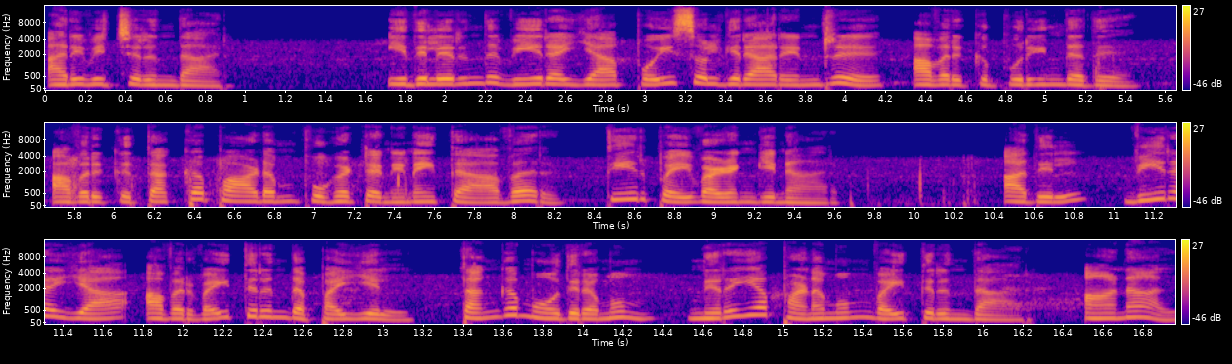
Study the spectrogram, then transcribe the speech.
அறிவிச்சிருந்தார். இதிலிருந்து வீரையா பொய் சொல்கிறார் என்று அவருக்கு புரிந்தது. அவருக்கு தக்க பாடம் புகட்ட நினைத்த அவர் தீர்ப்பை வழங்கினார். அதில் வீரையா அவர் வைத்திருந்த பையில் தங்க மோதிரமும் நிறைய பணமும் வைத்திருந்தார். ஆனால்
